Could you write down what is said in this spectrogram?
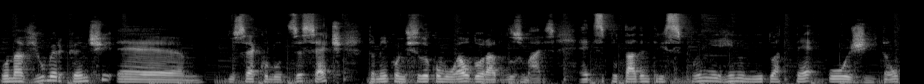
O navio mercante é do século XVII, também conhecido como Eldorado dos Mares. É disputado entre Espanha e Reino Unido até hoje. Então,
